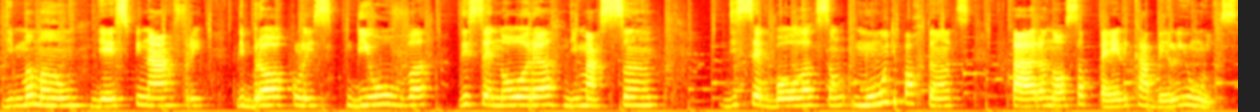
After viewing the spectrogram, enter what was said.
de mamão, de espinafre, de brócolis, de uva, de cenoura, de maçã, de cebola, são muito importantes para nossa pele, cabelo e unhas.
